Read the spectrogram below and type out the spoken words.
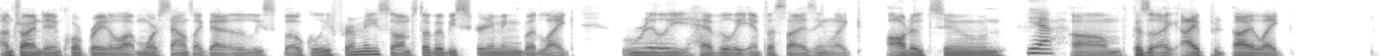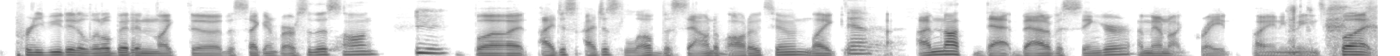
I'm trying to incorporate a lot more sounds like that, at least vocally for me. So I'm still gonna be screaming, but like really heavily emphasizing like auto tune. Yeah. Um, because I, I I like previewed it a little bit in like the the second verse of this song. Mhm. But I just I just love the sound of auto tune. Like Yeah. I- I'm not that bad of a singer. I mean, I'm not great by any means, but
